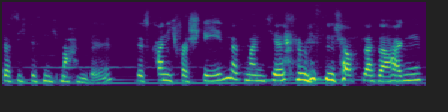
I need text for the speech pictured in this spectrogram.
dass ich das nicht machen will. Das kann ich verstehen, dass manche Wissenschaftler sagen,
